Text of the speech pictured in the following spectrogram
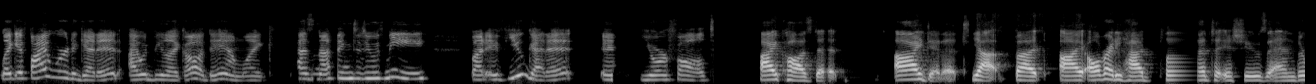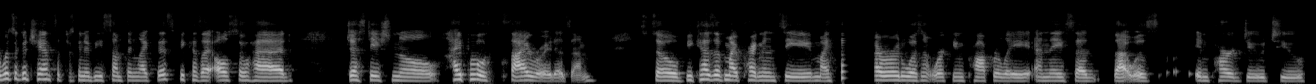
Like, if I were to get it, I would be like, oh, damn, like, has nothing to do with me. But if you get it, it's your fault. I caused it. I did it. Yeah, but I already had placenta issues, and there was a good chance that there's going to be something like this because I also had gestational hypothyroidism. So, because of my pregnancy, my thyroid wasn't working properly, and they said that was in part due to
